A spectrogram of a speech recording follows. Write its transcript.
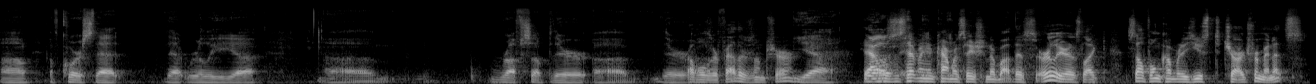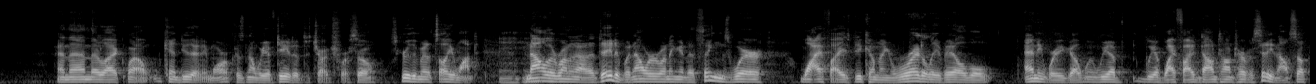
Uh, of course, that, that really uh, um, roughs up their, uh, their Ruffles or feathers, I'm sure. yeah. Yeah, I was just having a conversation about this earlier. It's like cell phone companies used to charge for minutes, and then they're like, well, we can't do that anymore because now we have data to charge for. So screw the minutes all you want. Now they're running out of data, but now we're running into things where Wi-Fi is becoming readily available anywhere you go. When we have we have Wi-Fi in downtown Traverse City now, so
